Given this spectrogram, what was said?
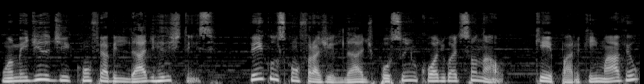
uma medida de confiabilidade e resistência. Veículos com fragilidade possuem um código adicional, Q para queimável,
